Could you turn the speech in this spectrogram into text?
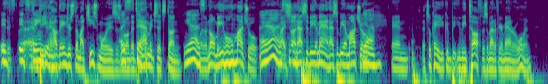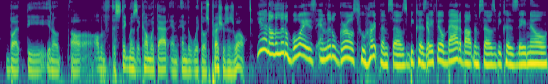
It's- it's uh, the- dangerous. how dangerous the machismo is as well, It's the terrible. damage that's done. Yes. Well, no, mi hijo un macho. Yeah, My son has to be a man, has to be a macho. Yeah. And that's okay. You can be you be tough. Doesn't matter if you're a man or a woman. But the you know all, the stigmas that come with that and and the, with those pressures as well. Yeah, and all the little boys and little girls who hurt themselves because they feel bad about themselves because they know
